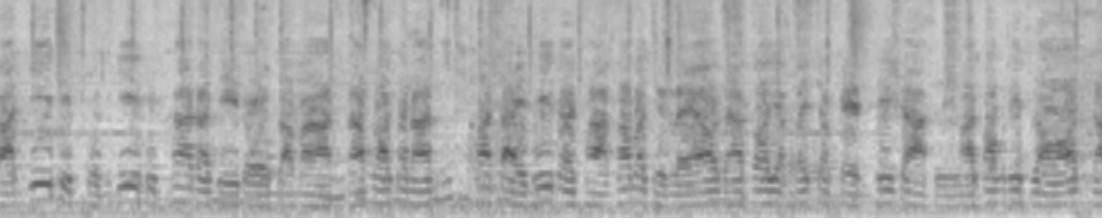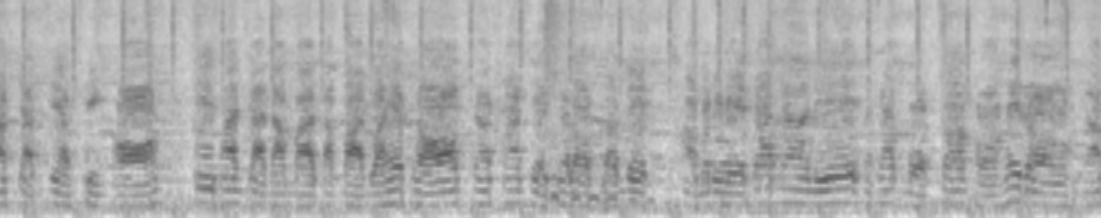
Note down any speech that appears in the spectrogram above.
การ20ถึง25 นาทีโดยประมาณนะครับเพราะฉะนั้นท่านใดที่เดินทางเข้ามาถึงแล้วนะครับ ก็ยังไม่จำเป็นที่จะอาต้องรีบร้อนนะครับจัดเตรียมสิ่งของที่ท่านจะนำมาตักบาตรไว้ให้พร้อมนะครับถ้าเกิดฉลองสำเร็จอ่าบริเวณด้านหน้านี้นะครับหมดก็ขอให้รอนะครับ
